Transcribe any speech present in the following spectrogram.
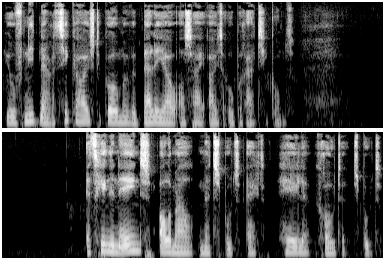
Je hoeft niet naar het ziekenhuis te komen. We bellen jou als hij uit de operatie komt. Het ging ineens allemaal met spoed. Echt hele grote spoed.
